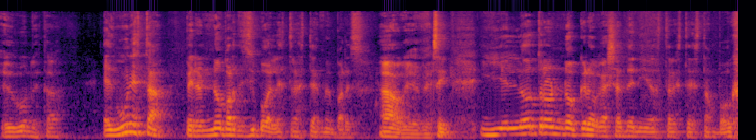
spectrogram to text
Ed Boon está. Ed Boon está, pero no participó del stress test, me parece. Ah, ok, ok. Sí. Y el otro no creo que haya tenido stress test tampoco.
